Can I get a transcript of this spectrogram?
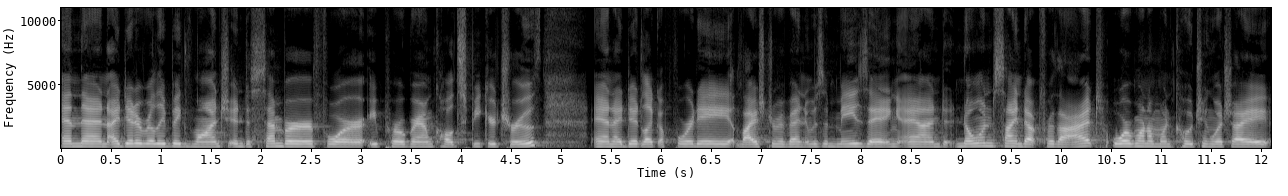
and then i did a really big launch in december for a program called speak your truth and I did like a four day live stream event. It was amazing, and no one signed up for that or one on one coaching, which I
